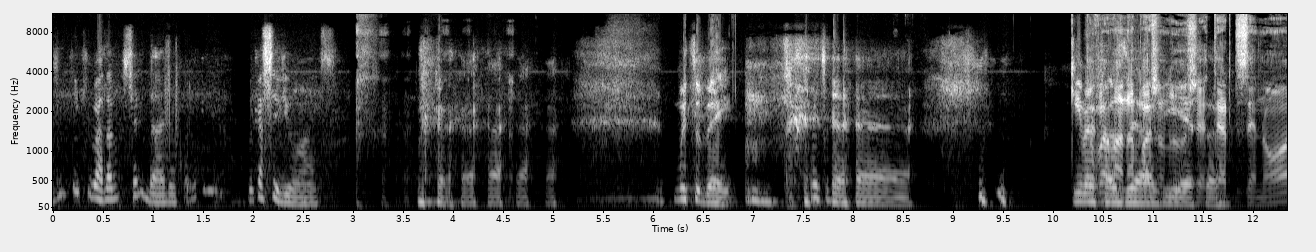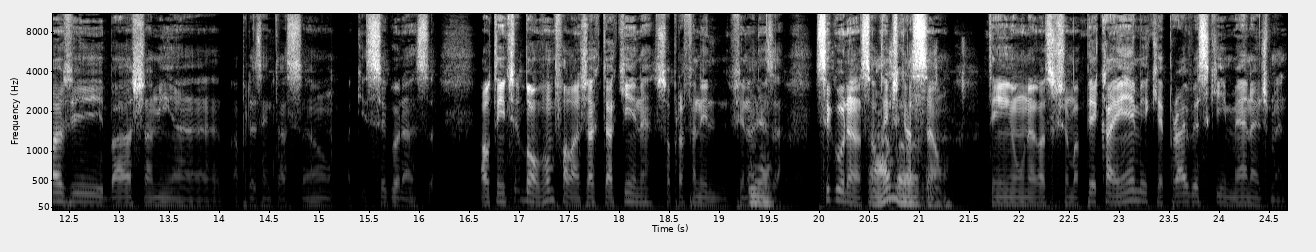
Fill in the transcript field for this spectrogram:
gente tem que guardar com seriedade, uma coisa que nunca se viu antes. Muito bem. Muito bem. Quem vai, vai fazer lá na página do GTR 19 baixa a minha apresentação aqui, segurança. Autenti... Bom, vamos falar, já que está aqui, né? Só para finalizar. É. Segurança, ah, autenticação. Bom, Tem um negócio que chama PKM, que é Privacy Key Management,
